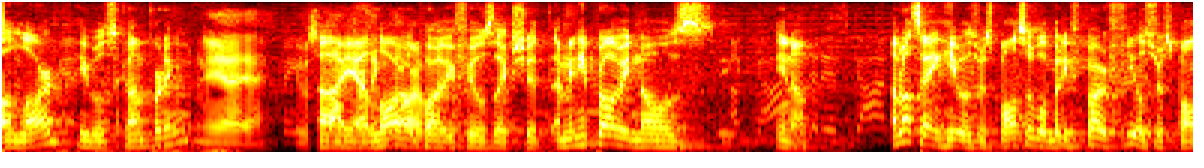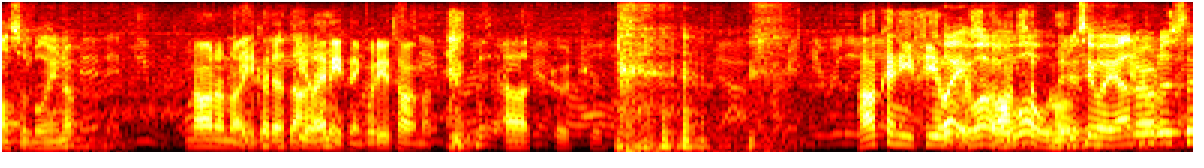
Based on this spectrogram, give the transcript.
On Larl, he was comforting him. Yeah, yeah. He was uh, yeah, Larl. probably feels like shit. I mean, he probably knows, you know. I'm not saying he was responsible, but he probably feels responsible, you know. No, no, no. He, He doesn't feel anything. What are you talking about? oh, true, true. How can he feel Wait, whoa, Wait, whoa! Did you see what Yatoro just did?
